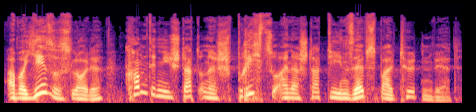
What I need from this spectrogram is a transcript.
Aber Jesus, Leute, kommt in die Stadt und er spricht zu einer Stadt, die ihn selbst bald töten wird.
